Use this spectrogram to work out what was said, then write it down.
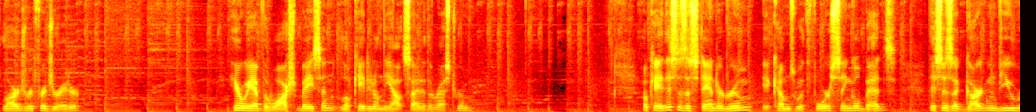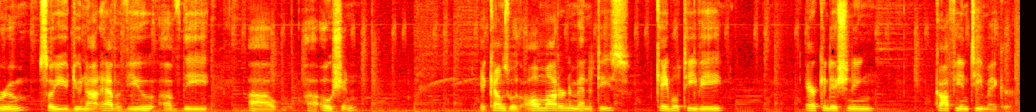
Large refrigerator, here we have the wash basin located on the outside of the restroom. Okay, this is a standard room. It comes with four single beds. This is a garden view room, so you do not have a view of the uh, uh, ocean. It comes with all modern amenities, cable TV, air conditioning, coffee and tea maker.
